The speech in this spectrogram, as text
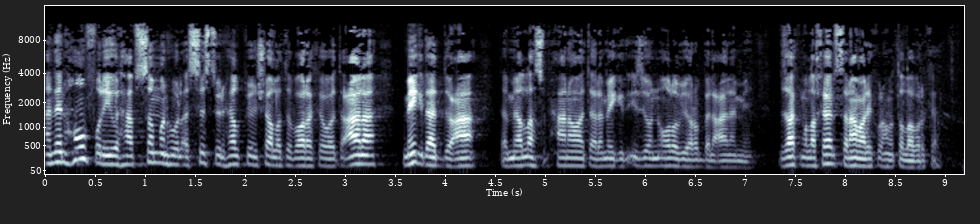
and then hopefully you'll have someone who will assist you and help you, inshallah, wa ta'ala. Make that dua, that may Allah subhanahu wa ta'ala make it easy on all of you, Rabbil Alameen. Jazakumullah khair. Assalamu alaikum wa rahmatullahi wa barakatuh.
